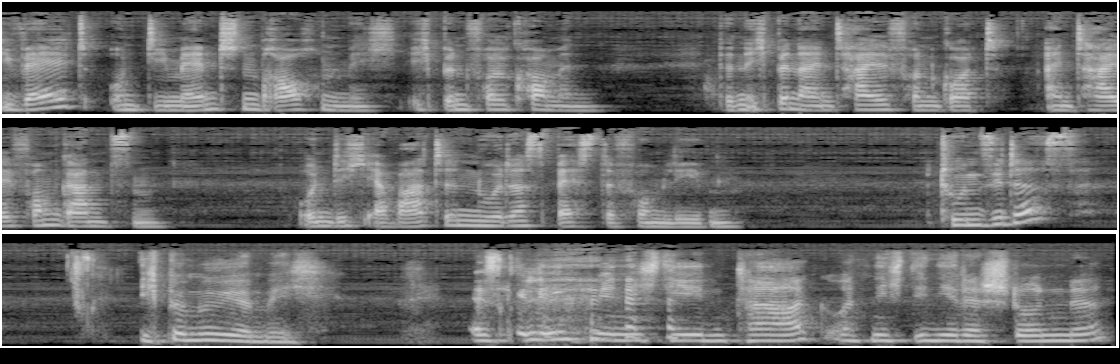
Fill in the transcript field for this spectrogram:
Die Welt und die Menschen brauchen mich, ich bin vollkommen. Denn ich bin ein Teil von Gott, ein Teil vom Ganzen. Und ich erwarte nur das Beste vom Leben. Tun Sie das? Ich bemühe mich. Es gelingt mir nicht jeden Tag und nicht in jeder Stunde.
